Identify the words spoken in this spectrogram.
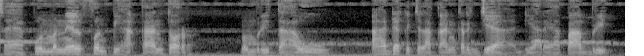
Saya pun menelpon pihak kantor Memberitahu ada kecelakaan kerja di area pabrik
